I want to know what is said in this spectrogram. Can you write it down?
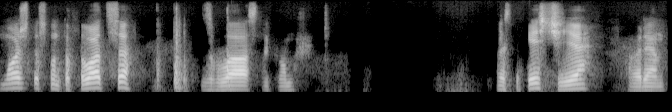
Можете сконтактуватися з власником. Ось такий ще є варіант.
